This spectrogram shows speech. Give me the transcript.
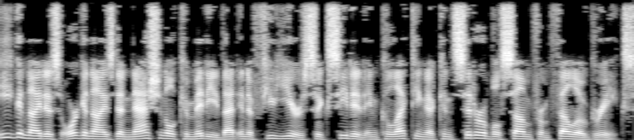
Eginitis organized a national committee that in a few years succeeded in collecting a considerable sum from fellow Greeks.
